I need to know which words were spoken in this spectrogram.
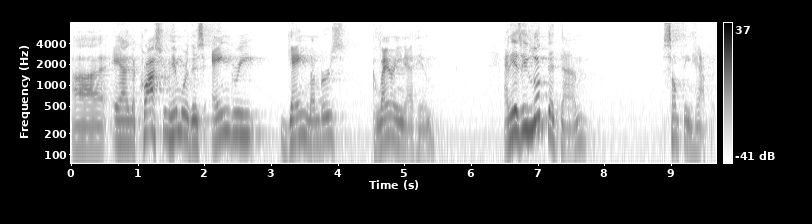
Uh, and across from him were this angry gang members glaring at him. And as he looked at them, something happened.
